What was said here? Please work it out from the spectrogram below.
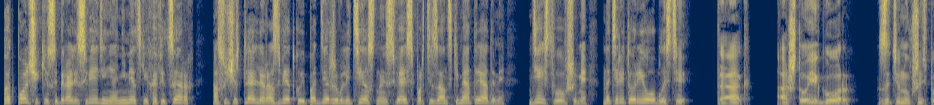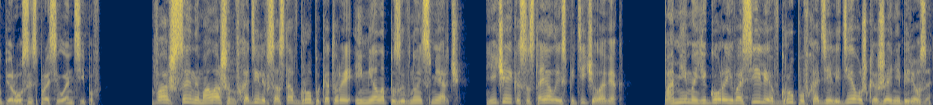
Подпольщики собирали сведения о немецких офицерах, осуществляли разведку и поддерживали тесную связь с партизанскими отрядами, действовавшими на территории области. «Так, а что Егор?» Затянувшись папиросой, спросил Антипов. «Ваш сын и Малашин входили в состав группы, которая имела позывной «Смерч». Ячейка состояла из пяти человек. Помимо Егора и Василия в группу входили девушка Женя Береза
